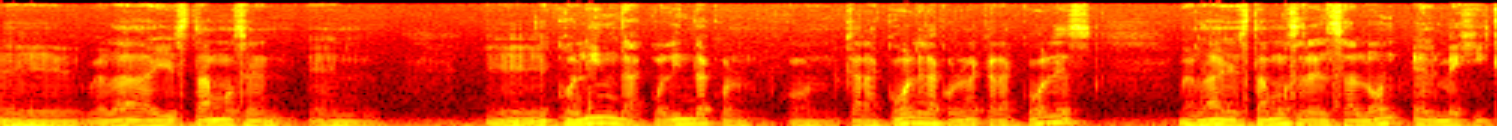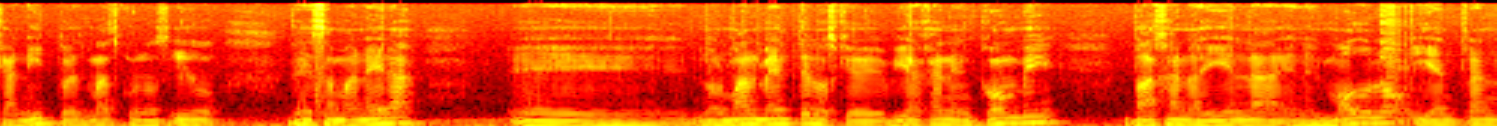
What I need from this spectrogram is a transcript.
Eh, ¿Verdad? Ahí estamos en, en eh, Colinda, Colinda con, con Caracoles, la colonia Caracoles. ¿Verdad? Estamos en el salón El Mexicanito, es más conocido de esa manera. Eh, normalmente los que viajan en combi bajan ahí en, la, en el módulo y entran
